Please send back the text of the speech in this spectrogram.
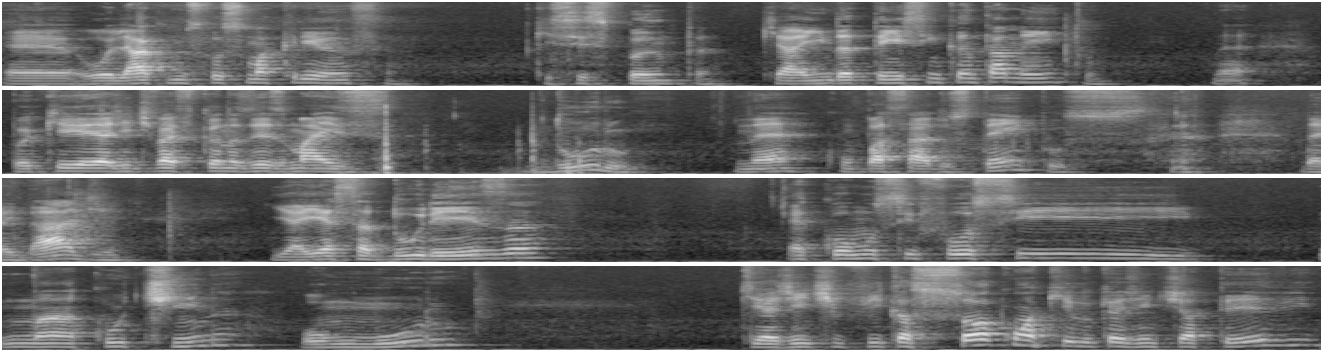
É olhar como se fosse uma criança que se espanta, que ainda tem esse encantamento, né? Porque a gente vai ficando às vezes mais duro, né? Com o passar dos tempos, da idade. E aí essa dureza é como se fosse uma cortina ou um muro que a gente fica só com aquilo que a gente já teve,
